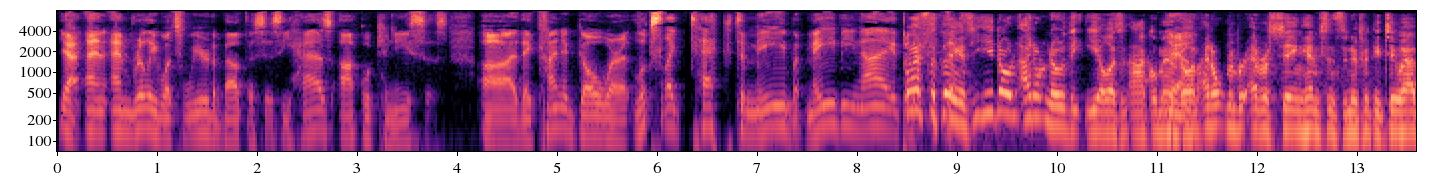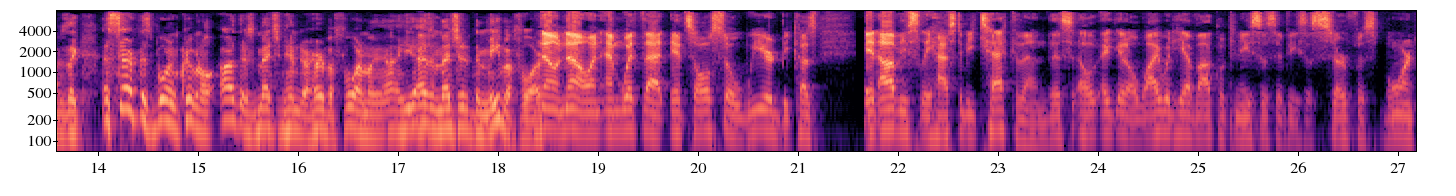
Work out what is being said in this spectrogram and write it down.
Yeah, and and really, what's weird about this is he has aquakinesis. Uh, they kind of go where it looks like tech to me, but maybe not. But well, that's the thing is you don't. I don't know the eel as an Aquaman yeah. villain. I don't remember ever seeing him since the New Fifty Two happens. Like a surface-born criminal. Arthur's mentioned him to her before. I'm like, uh, he hasn't mentioned it to me before. No, no, and and with that, it's also weird because it obviously has to be tech then. This, oh, you know, why would he have aquakinesis if he's a surface born?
